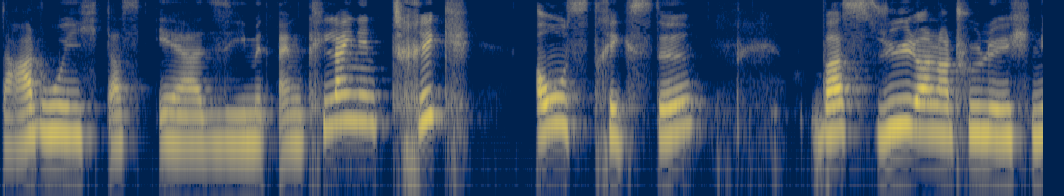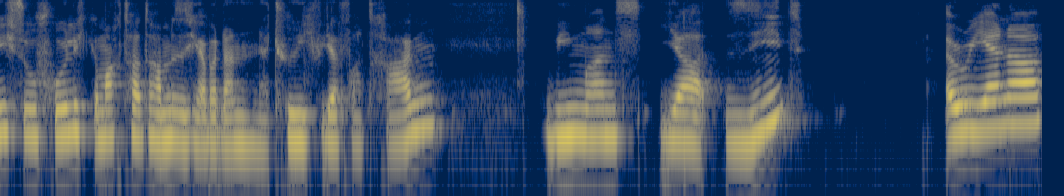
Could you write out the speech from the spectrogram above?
Dadurch, dass er sie mit einem kleinen Trick austrickste, was sie dann natürlich nicht so fröhlich gemacht hat, haben sich aber dann natürlich wieder vertragen. Wie man es ja sieht. Ariana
